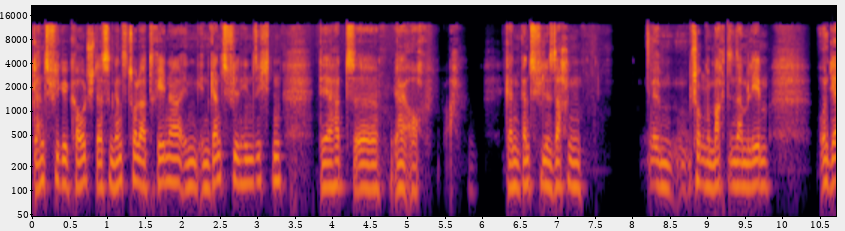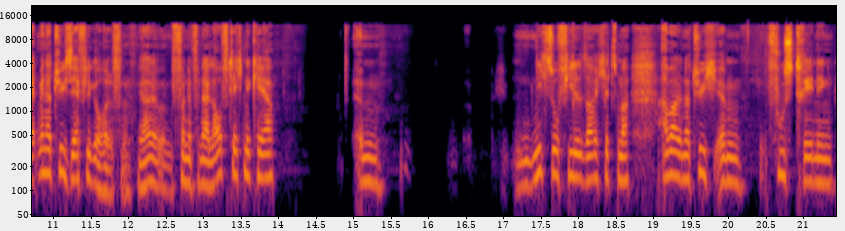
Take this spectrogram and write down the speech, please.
ganz viel gecoacht. Das ist ein ganz toller Trainer in, in ganz vielen Hinsichten. Der hat äh, ja auch ganz, ganz viele Sachen ähm, schon gemacht in seinem Leben. Und der hat mir natürlich sehr viel geholfen. Ja, von der, von der Lauftechnik her, ähm, nicht so viel, sage ich jetzt mal, aber natürlich ähm, Fußtraining,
